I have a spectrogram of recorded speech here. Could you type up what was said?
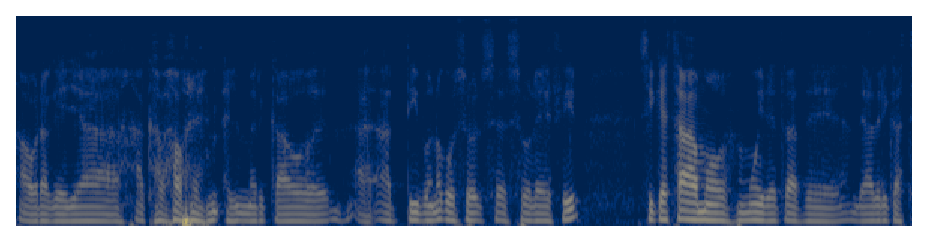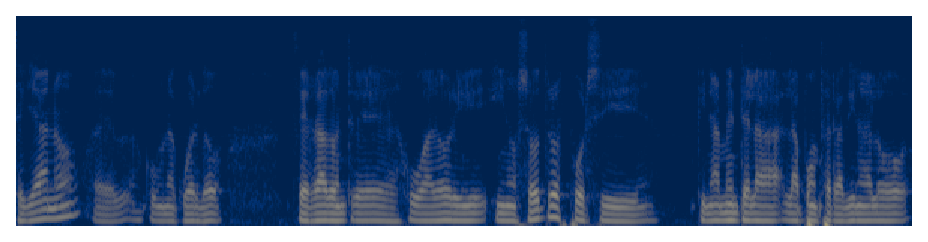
ahora que ya ha acabado el, mercado activo, ¿no? como se suele decir, sí que estábamos muy detrás de, Adri Castellano, eh, con un acuerdo cerrado entre jugador y, nosotros por si finalmente la, Ponferradina lo,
